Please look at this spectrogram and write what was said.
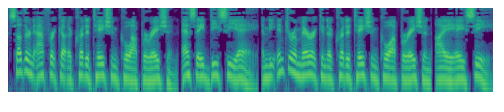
Southern Africa Accreditation Cooperation (SADCA), and the Inter-American Accreditation Cooperation (IAAC).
